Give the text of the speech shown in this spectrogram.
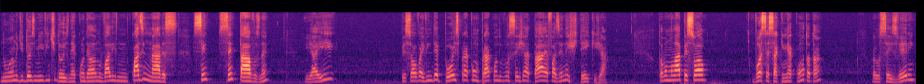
no ano de 2022, né? Quando ela não vale quase nada, centavos, né? E aí, o pessoal vai vir depois para comprar quando você já está é, fazendo stake já. Então vamos lá, pessoal. Vou acessar aqui minha conta, tá? Para vocês verem.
